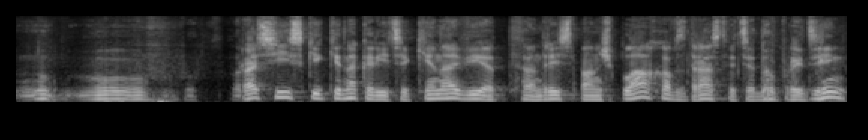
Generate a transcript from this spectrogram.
ну, российский кинокритик, киновед Андрей Степанович Плахов. Здравствуйте, добрый день.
